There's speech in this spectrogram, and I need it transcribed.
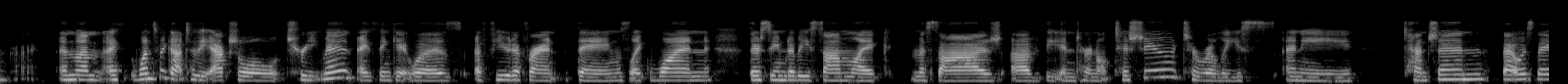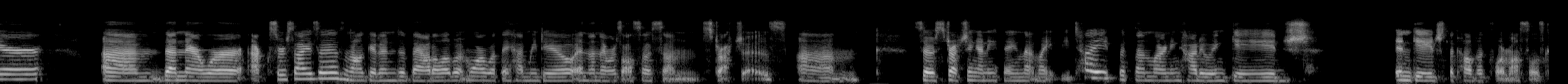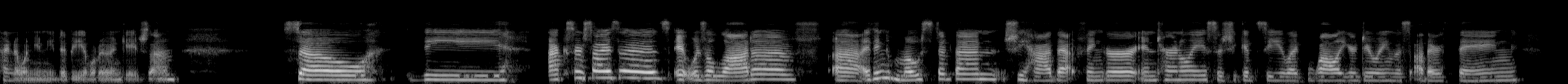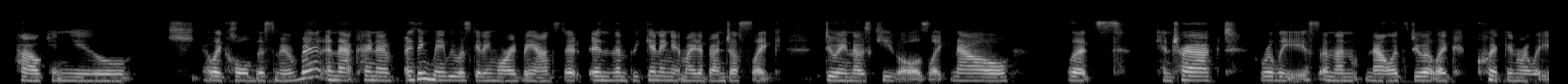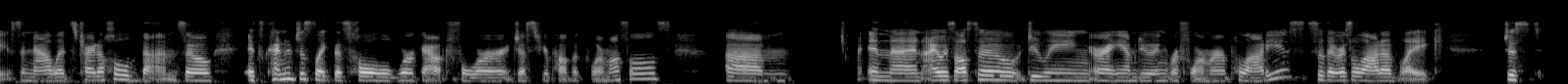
Okay. And then I, once we got to the actual treatment, I think it was a few different things. Like one, there seemed to be some like massage of the internal tissue to release any tension that was there. Um, then there were exercises, and I'll get into that a little bit more what they had me do. And then there was also some stretches. Um, so stretching anything that might be tight, but then learning how to engage engage the pelvic floor muscles kind of when you need to be able to engage them. So the exercises, it was a lot of, uh, I think most of them, she had that finger internally so she could see, like, while you're doing this other thing, how can you like hold this movement and that kind of i think maybe was getting more advanced it, in the beginning it might have been just like doing those kegels like now let's contract release and then now let's do it like quick and release and now let's try to hold them. So it's kind of just like this whole workout for just your pelvic floor muscles. Um, and then i was also doing or i am doing reformer pilates. So there was a lot of like just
